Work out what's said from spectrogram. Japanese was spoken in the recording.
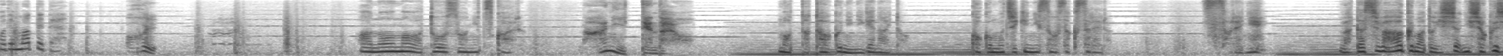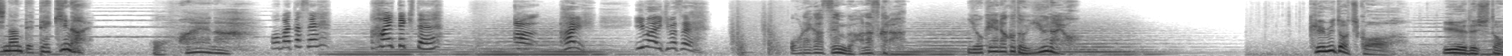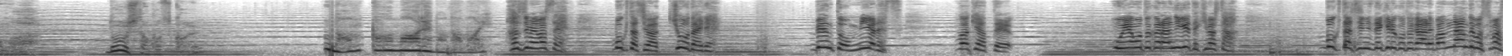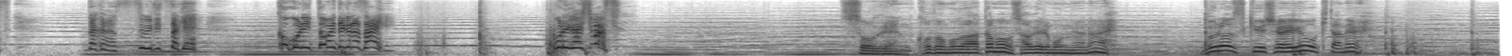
こで待ってて。はい。あの馬は逃走に使える。何言ってんだよ。もっと遠くに逃げないとここもじきに捜索される。それに私は悪魔と一緒に食事なんてできない。お前な。お待たせ。入ってきて。あはい。今行きます。俺が全部話すから余計なこと言うなよ。君たちか家出したんは。どうしたかつかい？南方マーレの名前。はじめまして。僕たちは兄弟で。ベンとミヤです。訳あって親元から逃げてきました。僕たちにできることがあれば何でもします。だから数日だけここに泊めてください。お願いします。そげん子供が頭を下げるもんやない。ブラス厩舎へよう来たね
